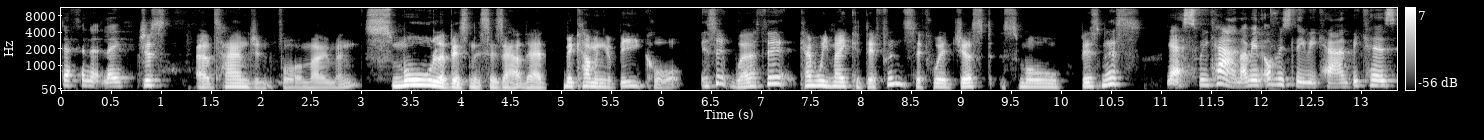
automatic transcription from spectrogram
Definitely. Just a tangent for a moment. Smaller businesses out there becoming a B Corp is it worth it? Can we make a difference if we're just a small business? Yes, we can. I mean, obviously, we can because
